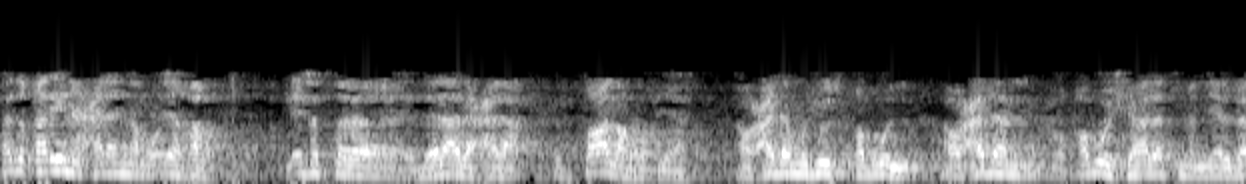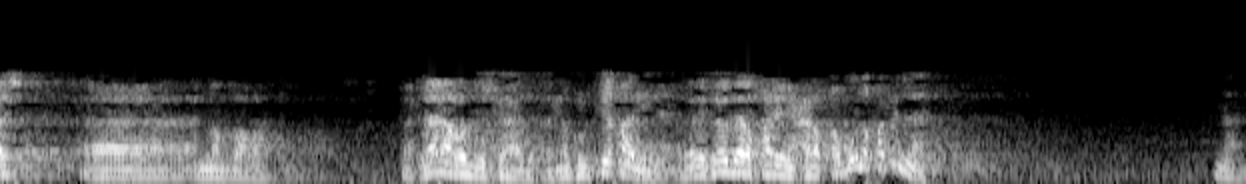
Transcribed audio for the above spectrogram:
هذه قرينة على أن الرؤيا غلط. ليست دلالة على إبطال الرؤيا أو عدم وجود قبول أو عدم قبول شهادة من يلبس آه، النظارات. لا نرد شهادته نقول في قرينة. إذا توجد القرينة على قبول قبلناه. نعم.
